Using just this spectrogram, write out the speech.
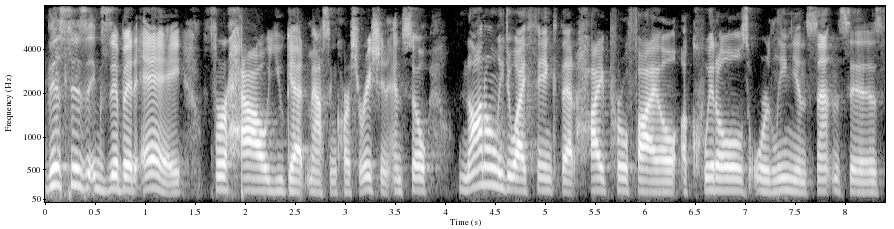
this is exhibit a for how you get mass incarceration. And so not only do I think that high profile acquittals or lenient sentences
